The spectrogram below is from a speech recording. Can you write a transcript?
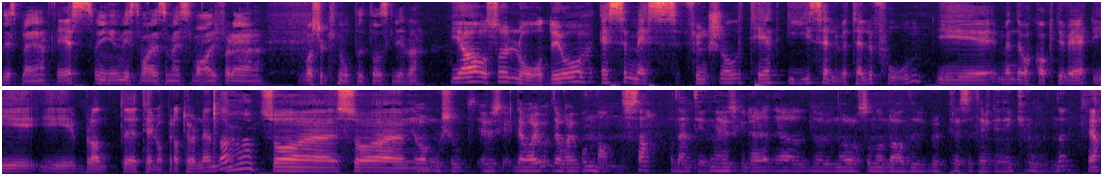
displayet. Yes. Og ingen visste hva SMS var, for det var så knotete å skrive. Ja, og så lå det jo SMS-funksjonalitet i selve telefonen, i, men det var ikke aktivert i, i blant eh, teleoperatørene ennå. Ah. Så, så eh, Det var morsomt. Jeg husker, det, var jo, det var jo bonanza på den tiden. Jeg husker det, det, det når, også når da du ble presentert inn en krone. Ja.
